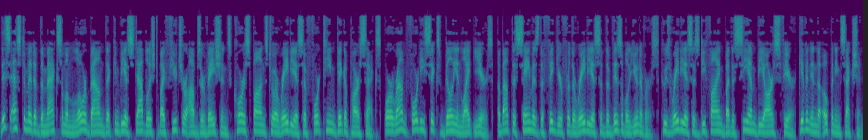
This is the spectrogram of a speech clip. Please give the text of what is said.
This estimate of the maximum lower bound that can be established by future observations corresponds to a radius of 14 gigaparsecs, or around 46 billion light-years, about the same as the figure for the radius of the visible universe whose radius is defined by the CMBR sphere given in the opening section.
